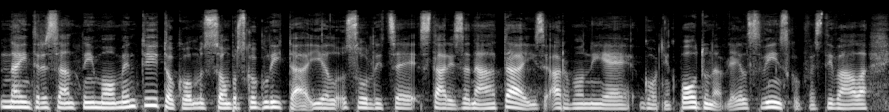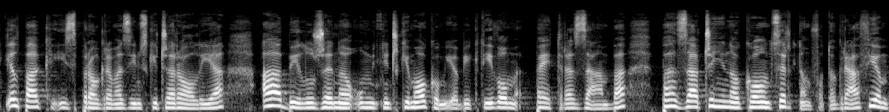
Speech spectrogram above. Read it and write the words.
Najinteresantniji momenti tokom Somborskog lita, jel s ulice Stari Zanata iz Armonije Gornjeg Podunavlja, jel Svinskog festivala, jel pak iz programa Zimski čarolija, a biluženo umjetničkim okom i objektivom Petra Zamba, pa začinjeno koncertnom fotografijom,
